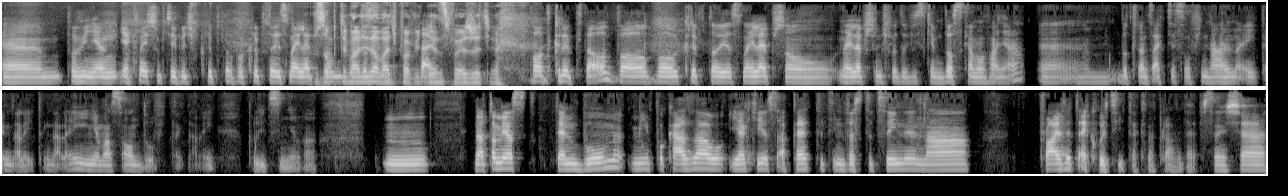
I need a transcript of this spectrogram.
Um, powinien jak najszybciej być w krypto, bo krypto jest najlepszą. Zoptymalizować prostu, powinien tak, swoje życie. Pod krypto, bo, bo krypto jest najlepszą, najlepszym środowiskiem do skamowania, um, bo transakcje są finalne i tak dalej, i tak dalej, i nie ma sądów i tak dalej, policji nie ma. Um, natomiast ten boom mi pokazał, jaki jest apetyt inwestycyjny na private equity tak naprawdę. W sensie,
